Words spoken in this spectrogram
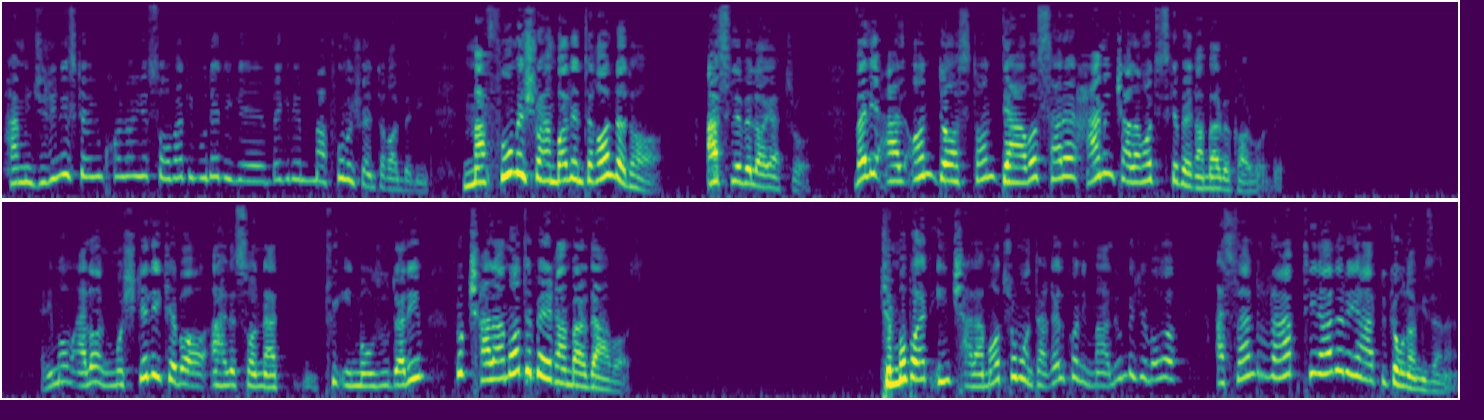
همینجوری نیست که بگیم حالا یه صحبتی بوده دیگه بگیریم مفهومش رو انتقال بدیم. مفهومش رو هم باید انتقال داد ها اصل ولایت رو. ولی الان داستان دعوا سر همین کلماتی است که پیغمبر به کار برده. یعنی ما الان مشکلی که با اهل سنت تو این موضوع داریم رو کلمات پیغمبر دعواست. که ما باید این کلمات رو منتقل کنیم. معلوم بشه بابا اصلا ربطی نداره این حرفی که اونا می‌زنن.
